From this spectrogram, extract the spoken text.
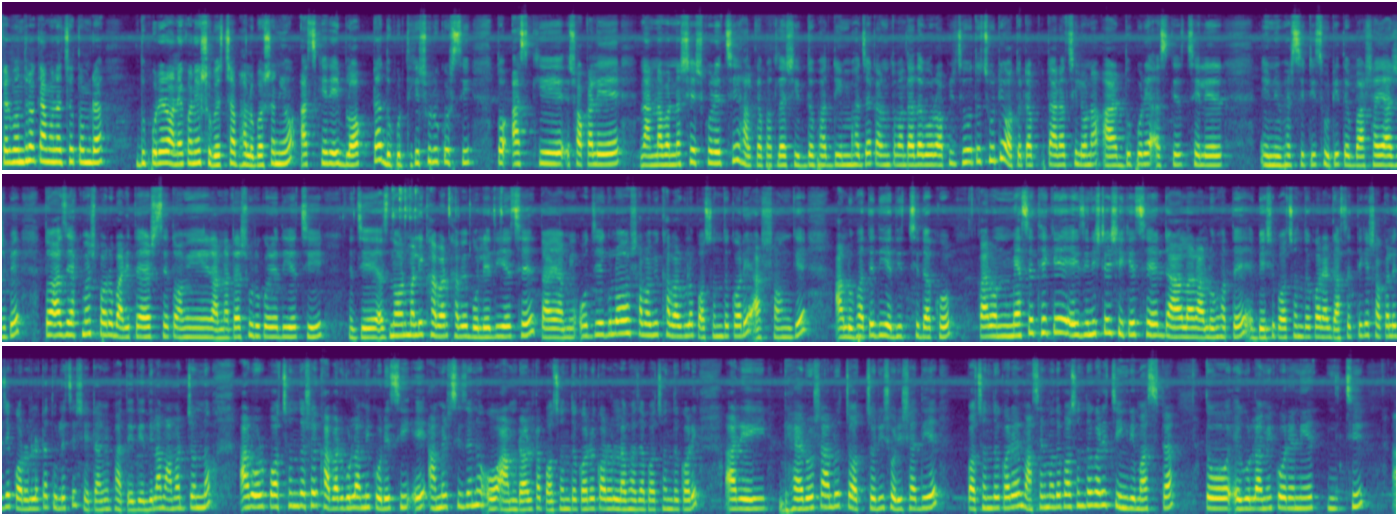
কেমন আছো তোমরা? দুপুরের অনেক অনেক শুভেচ্ছা, ভালোবাসা নিও। আজকের এই ব্লগটা দুপুর থেকে শুরু করছি। তো আজকে সকালে রান্নাবান্না শেষ করেছি, হালকা পাতলা সিদ্ধ ভাত, ডিম ভাজা, কারণ তোমার দাদা বড় অফিস যেহেতু ছুটি, অতটা তারা ছিল না। আর দুপুরে আজকে ছেলের ইউনিভার্সিটি ছুটিতে বাসায় আসবে। তো আজ এক মাস পরও বাড়িতে আসছে, তো আমি রান্নাটা শুরু করে দিয়েছি। যে আজ নর্মালি খাবার খাবে বলে দিয়েছে, তাই আমি ও যেগুলো স্বাভাবিক খাবারগুলো পছন্দ করে আর সঙ্গে আলু ভাতে দিয়ে দিচ্ছি, দেখো। কারণ ম্যাচে থেকে এই জিনিসটাই শিখেছে, ডাল আর আলু ভাতে বেশি পছন্দ করে। আর গাছের থেকে সকালে যে করলাটা তুলেছে, সেটা আমি ভাতে দিয়ে দিলাম আমার জন্য। আর ওর পছন্দসই খাবারগুলো আমি করেছি। এই আমের সিজনে ও আম ডালটা পছন্দ করে, করলা ভাজা পছন্দ করে। আর এই ঢেঁড়স, আলু, চচ্চড়ি, সরিষা দিয়ে পছন্দ করে, মাছের মধ্যে পছন্দ করে চিংড়ি মাছটা। তো এগুলো আমি করে নিয়ে নিচ্ছি।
